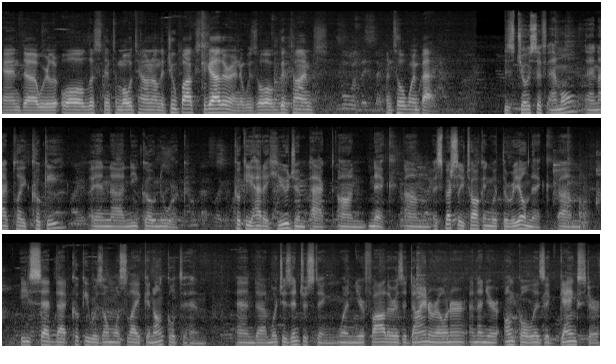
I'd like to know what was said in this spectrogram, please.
And uh, we were all listening to Motown on the jukebox together, and it was all good times until it went bad. This is Joseph Emmel, and I play Cookie in uh, Niko Newark. Cookie had a huge impact on Nick, um, especially talking with the real Nick. Um, he said that Cookie was almost like an uncle to him, and um, which is interesting when your father is a diner owner and then your uncle is a gangster,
